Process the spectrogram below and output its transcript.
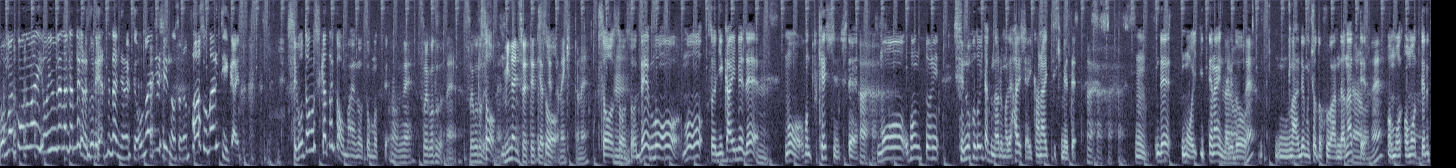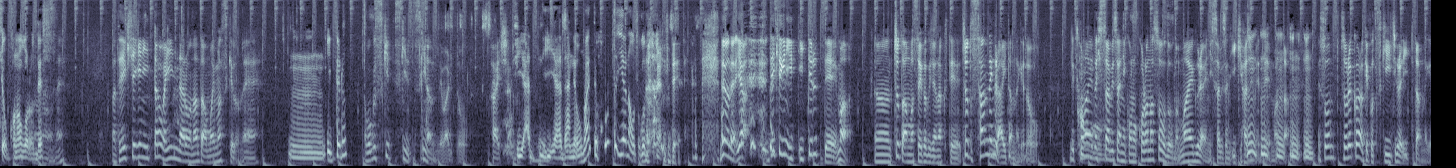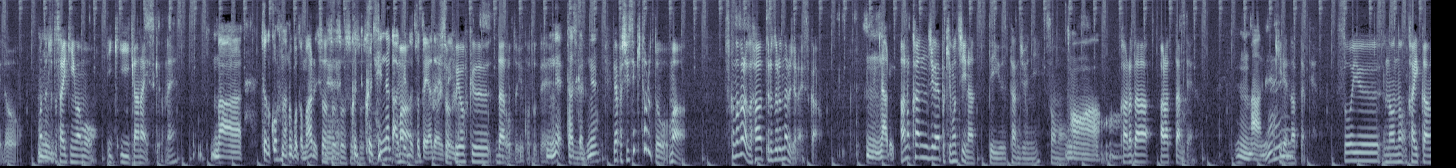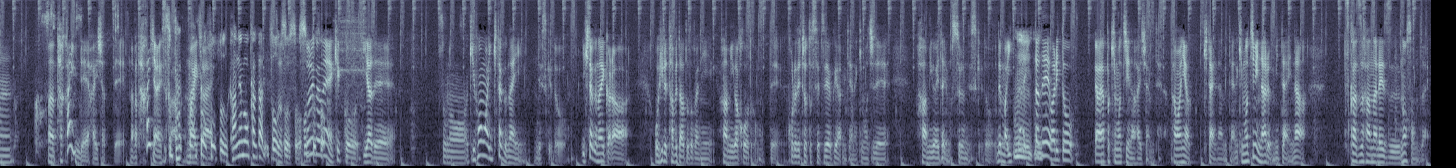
お前この前余裕がなかったからそれやってたんじゃなくてお前自身のそれはパーソナリティかい仕事の仕方かお前のと思って。うんね、そういうことだね。そういうことですね。みんなにそうやってやってんだねきっとね、そうそうそう、でもうもうそれ2回目で、うん、はいもう本当決心して、はいはいもう本当に死ぬほど痛くなるまで歯医者行かないって決めて、はいはいはいはい。うん、でもう行ってないんだけどなるうんまあでもちょっと不安だなってほどね。思思ってる今日この頃です。ね。まあ、定期的に行った方がいいんだろうなとは思いますけどね。うん。行ってる？僕好き好き好きなんで割と歯医者。いや嫌だね。お前って本当嫌な男だよねで？でもねいや定期的に行ってるってまあうんちょっとあんま正確じゃなくてちょっと3年ぐらい空いたんだけどでこの間久々にこのコロナ騒動の前ぐらいに久々に行き始めてまた。そそれから結構月1ぐらいで行ってたんだけどまたちょっと最近はもう行き行かないですけどね。うんまあちょっとコロナのこともあるしね。そうそうそうそうそうく口の中開けるのちょっと嫌だよね、今。そう不要不急だろうということで。ね確かにね、でやっぱ歯石取るとまあ少なからず歯ツルツルになるじゃないですか。うん、なる。あの感じがやっぱ気持ちいいなっていう単純に。そのああ体洗ったみたいな。うんまあね。綺麗になったみたいな。そういうのの快感、まあ、高いんで歯医者って。なんか高いじゃないですか？毎回。そうそうそう。金もかかる。そうそうそう。それがね結構嫌でその基本は行きたくないんですけど行きたくないからお昼食べた後とかに歯磨こうとか思ってこれでちょっと節約やみたいな気持ちで歯磨いたりもするんですけどでまあ行ったら行ったで割と、いややっぱ気持ちいいな歯医者みたいな。たまには来たいなみたいな気持ちになるみたいなつかず離れずの存在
